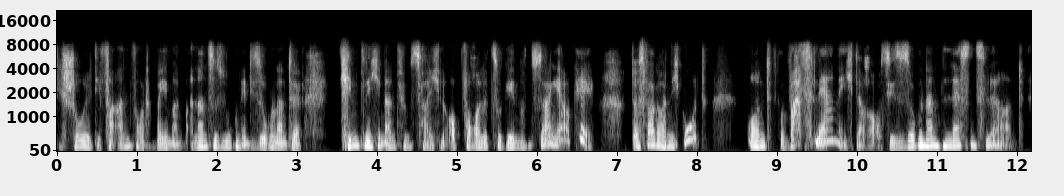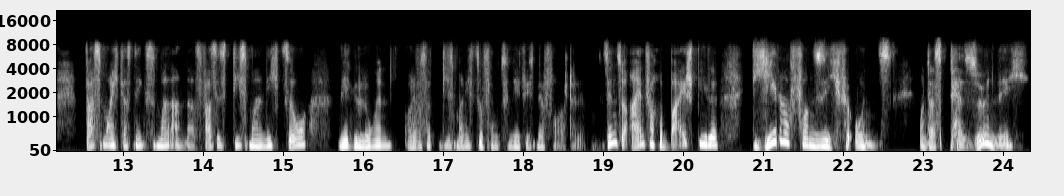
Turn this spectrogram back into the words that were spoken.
die Schuld, die Verantwortung bei jemandem anderen zu suchen, in die sogenannte kindliche, in Anführungszeichen, Opferrolle zu gehen und zu sagen, ja, okay, das war gerade nicht gut. Und was lerne ich daraus? Diese sogenannten Lessons learned. Was mache ich das nächste Mal anders? Was ist diesmal nicht so mir gelungen oder was hat diesmal nicht so funktioniert, wie ich es mir vorstelle? Das sind so einfache Beispiele, die jeder von sich für uns und das persönlich,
